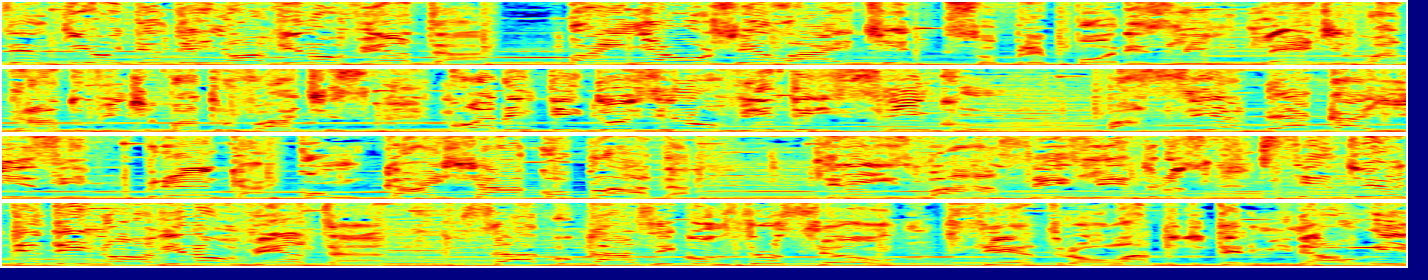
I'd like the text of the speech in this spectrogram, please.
189,90. Painel G-Lite sobrepor Slim LED quadrado 24 watts 42,95. Bacia Deca Easy branca com caixa acoplada 3 barra 6 litros 189,90. Zago Casa e Construção Centro ao lado do terminal e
